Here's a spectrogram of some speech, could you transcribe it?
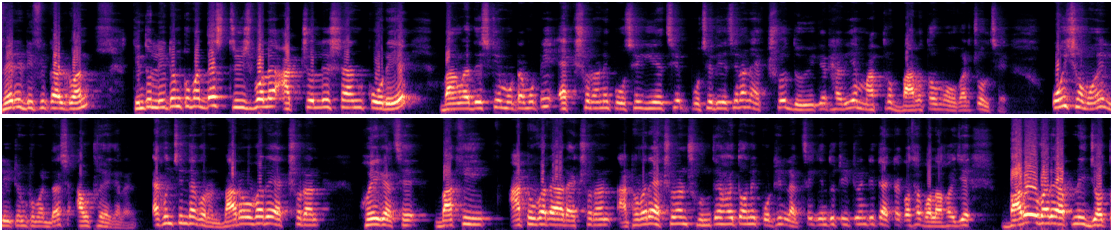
very difficult one কিন্তু লিটন কুমার দাস ত্রিশ বলে আটচল্লিশ রান করে বাংলাদেশকে মোটামুটি একশো রানে পৌঁছে গিয়েছে, পৌঁছে দিয়েছিলেন একশো দুই উইকেট হারিয়ে মাত্র বারোতম ওভার চলছে। ওই সময় লিটন কুমার দাস আউট হয়ে গেলেন। এখন চিন্তা করুন, বারো ওভারে একশো রান হয়ে গেছে, বাকি আট ওভারে আর একশো রান, আট ওভারে একশো রান শুনতে হয়তো অনেক কঠিন লাগছে, কিন্তু টি টোয়েন্টিতে একটা কথা বলা হয় যে, বারো ওভারে আপনি যত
